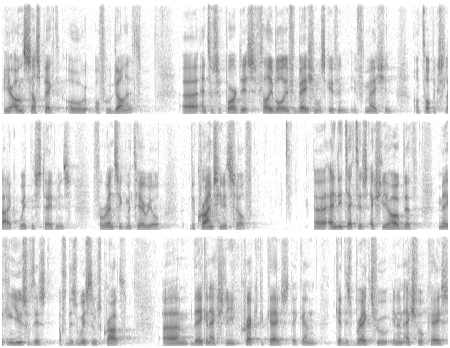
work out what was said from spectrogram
and your own suspect of who done it. Uh, and to support this, valuable information was given, information on topics like witness statements, forensic material, the crime scene itself. Uh, and detectives actually hope that making use of this, of this wisdom's crowd, um, they can actually crack the case. They can get this breakthrough in an actual case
